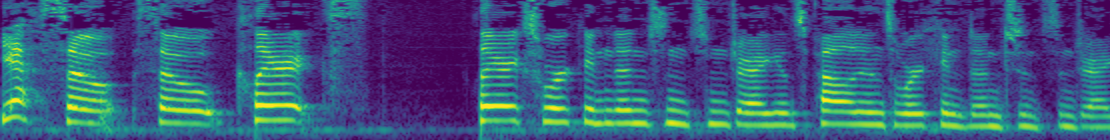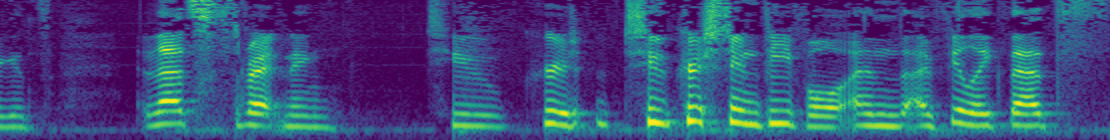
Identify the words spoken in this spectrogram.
Yeah, so so clerics clerics work in Dungeons and Dragons, paladins work in Dungeons and Dragons, and that's threatening to to Christian people, and I feel like that's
